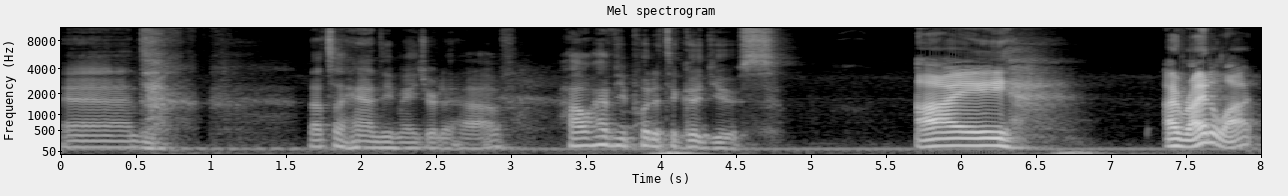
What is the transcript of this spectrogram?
And that's a handy major to have. How have you put it to good use? I I write a lot.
